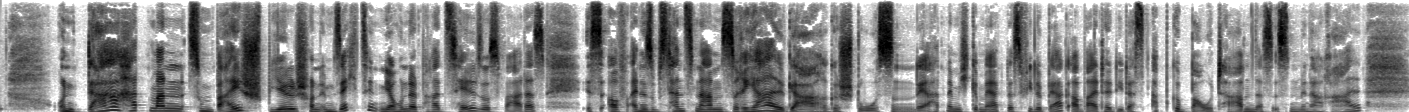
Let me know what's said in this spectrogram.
Und da hat man zum Beispiel schon im 16. Jahrhundert, Paracelsus war das, ist auf eine Substanz namens Realgar gestoßen. Der hat nämlich gemerkt, dass viele Bergarbeiter, die das abgebaut haben, das ist ein Mineral,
